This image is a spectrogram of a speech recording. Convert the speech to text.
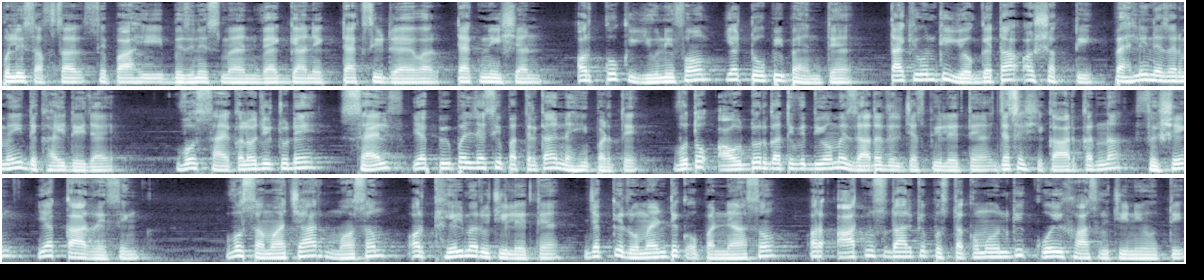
पुलिस अफसर, सिपाही, बिजनेसमैन, वैज्ञानिक, टैक्सी ड्राइवर, टेक्नीशियन और कुक यूनिफॉर्म या टोपी पहनते हैं, ताकि उनकी योग्यता और शक्ति पहली नज़र में ही दिखाई दे जाए। वो साइकोलॉजी टुडे सेल्फ या पीपल जैसी पत्रिकाएँ नहीं पढ़ते। वो तो आउटडोर गतिविधियों में ज़्यादा दिलचस्पी लेते हैं, जैसे शिकार करना फिशिंग या कार रेसिंग वो समाचार, मौसम और खेल में रुचि लेते हैं, जबकि रोमांटिक उपन्यासों और आत्म सुधार की पुस्तकों में उनकी कोई खास रुचि नहीं होती।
